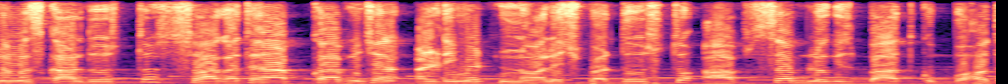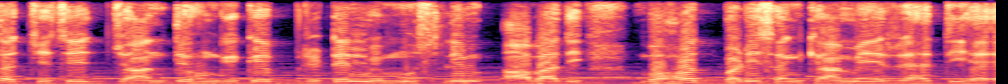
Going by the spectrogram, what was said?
नमस्कार दोस्तों, स्वागत है आपका अपने चैनल अल्टीमेट नॉलेज पर। दोस्तों, आप सब लोग इस बात को बहुत अच्छे से जानते होंगे कि ब्रिटेन में मुस्लिम आबादी बहुत बड़ी संख्या में रहती है।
